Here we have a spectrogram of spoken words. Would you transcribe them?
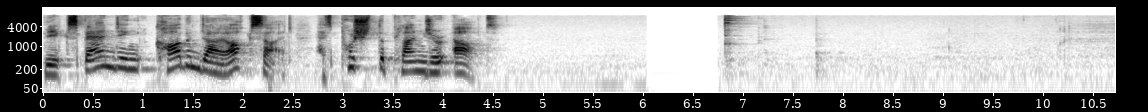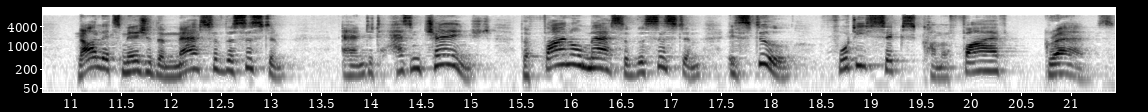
The expanding carbon dioxide has pushed the plunger out. Now let's measure the mass of the system, and it hasn't changed the final mass of the system is still 46,5 grams.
